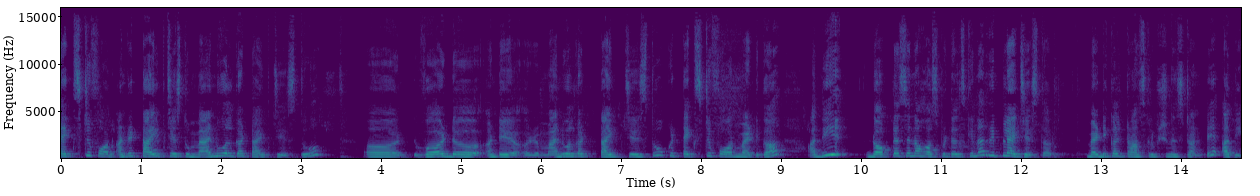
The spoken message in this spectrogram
టెక్స్ట్ ఫార్ అంటే టైప్ చేస్తూ మాన్యువల్గా టైప్ చేస్తూ వర్డ్ అంటే మాన్యువల్గా టైప్ చేస్తూ ఒక టెక్స్ట్ ఫార్మాట్గా అది డాక్టర్స్ అయిన హాస్పిటల్స్ కింద రిప్లై చేస్తారు. మెడికల్ ట్రాన్స్క్రిప్షనిస్ట్ అంటే అది.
